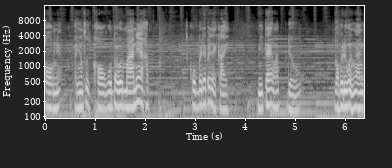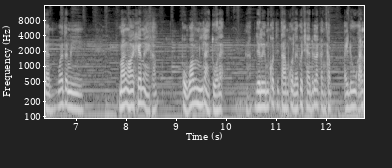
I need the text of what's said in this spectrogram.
คลองเนี้ยไปจนสุดคลองวนไปวนมาเนี่ยครับ คงไม่ได้ไปไหนไกล มีแต้มครับ เดี๋ยวเราไปดูผลงานกัน ว่าจะมีมากน้อยแค่ไหนครับ ผมว่ามันมีหลายตัวแหละนะครับอย่าลืมกดติดตามกดไลค์กดแชร์ด้วยละกันครับ ไปดูกัน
